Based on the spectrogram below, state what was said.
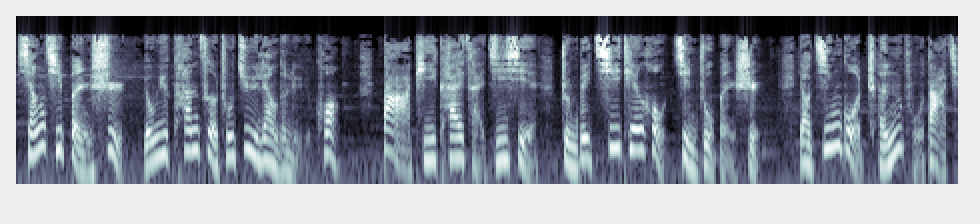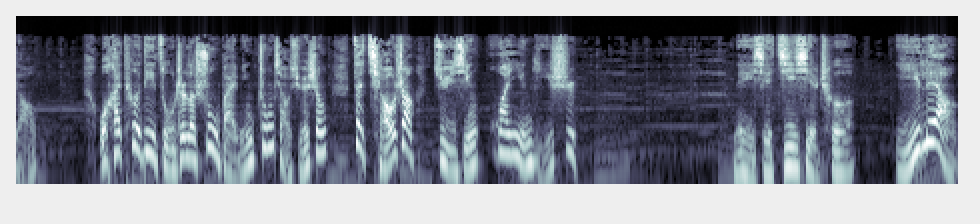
想起本市由于勘测出巨量的铝矿，大批开采机械准备七天后进驻本市，要经过陈浦大桥。我还特地组织了数百名中小学生在桥上举行欢迎仪式。那些机械车，一辆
